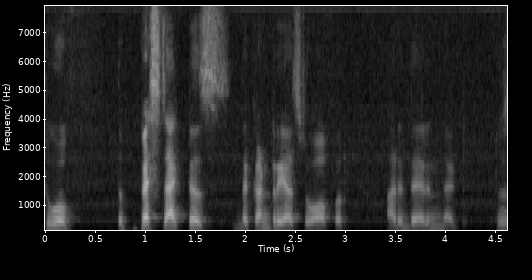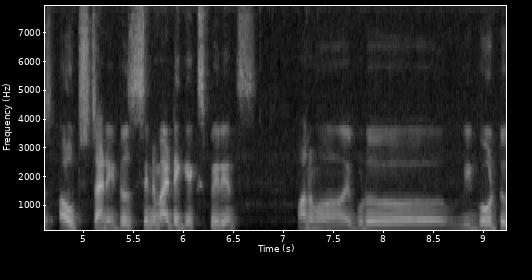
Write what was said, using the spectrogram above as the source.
two of the best actors the country has to offer are there in that. It was outstanding. It was cinematic experience. మనము ఇప్పుడు వి గో టు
